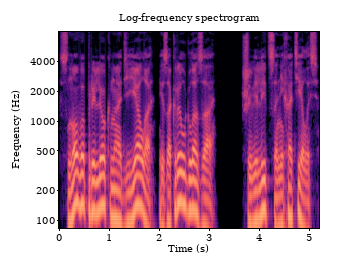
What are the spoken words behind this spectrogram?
Снова прилег на одеяло и закрыл глаза. Шевелиться не хотелось.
